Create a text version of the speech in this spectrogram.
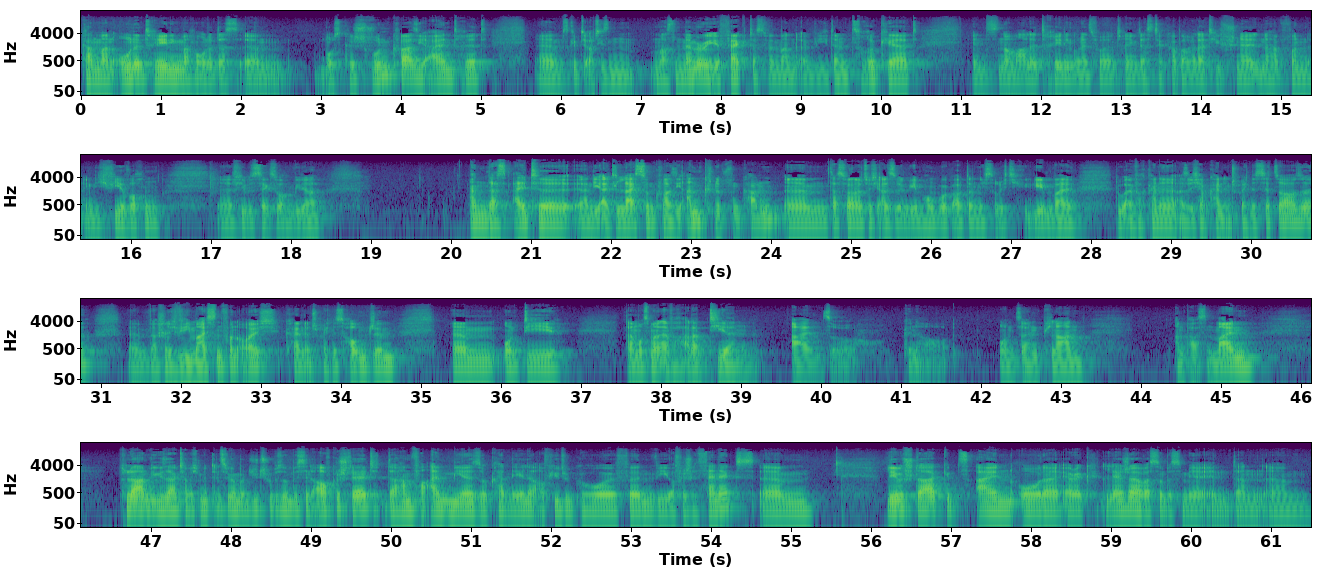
kann man ohne Training machen, ohne dass ähm, Muskelschwund quasi eintritt. Ähm, es gibt ja auch diesen Muscle Memory Effekt, dass wenn man irgendwie dann zurückkehrt ins normale Training oder ins Feuertraining, dass der Körper relativ schnell innerhalb von eigentlich vier Wochen, äh, vier bis sechs Wochen wieder an das alte, an die alte Leistung quasi anknüpfen kann. Ähm, das war natürlich alles irgendwie im Homeworkout dann nicht so richtig gegeben, weil du einfach keine, also ich habe kein entsprechendes Set zu Hause, äh, wahrscheinlich wie die meisten von euch, kein entsprechendes Home Gym ähm, und die, da muss man einfach adaptieren. Also, genau. Und seinen Plan anpassen. Mein Plan, wie gesagt, habe ich mit Instagram und YouTube so ein bisschen aufgestellt. Da haben vor allem mir so Kanäle auf YouTube geholfen wie Official Thanex. Ähm, Lebestark gibt es einen oder Eric Leisure, was so ein bisschen mehr in dann, ähm,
